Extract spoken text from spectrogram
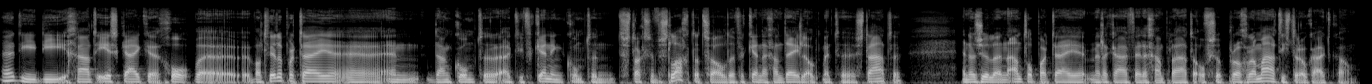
Hè, die, die gaat eerst kijken, goh, eh, wat willen partijen? En dan komt er uit die verkenning komt een, straks een verslag. Dat zal de verkenner gaan delen, ook met de Staten. En dan zullen een aantal partijen met elkaar verder gaan praten... of ze programmatisch er ook uitkomen.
